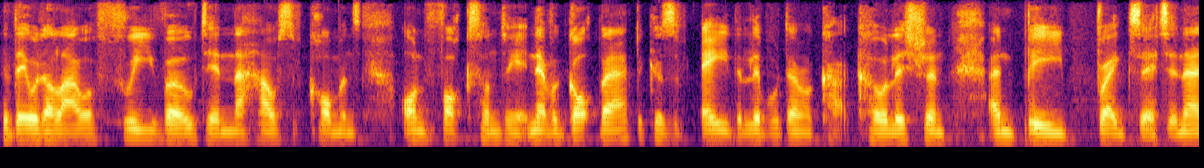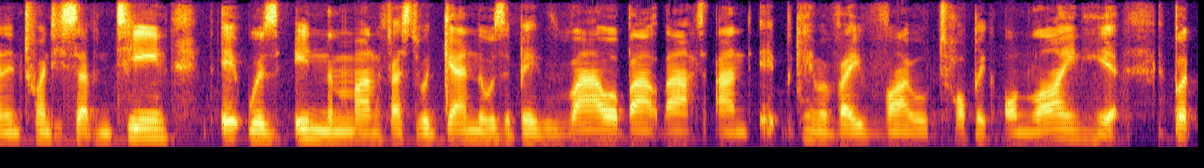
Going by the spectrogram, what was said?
that they would allow a free vote in the House of Commons on fox hunting. It never got there because of A, the Liberal Democrat coalition, and B, Brexit. And then in 2017, it was in the manifesto again. There was a big row about that, and it became a very viral topic online here. But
